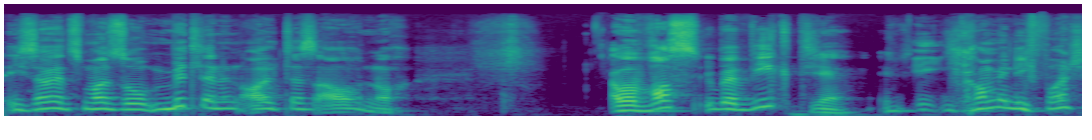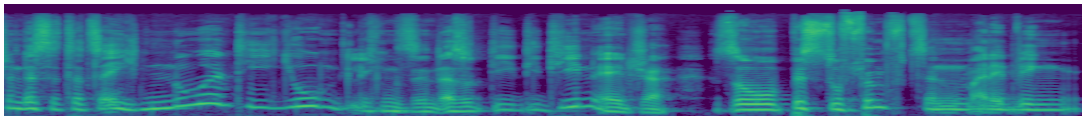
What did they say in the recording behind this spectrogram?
ich sage jetzt mal so, mittleren Alters auch noch. Aber was überwiegt hier? Ich kann mir nicht vorstellen, dass es tatsächlich nur die Jugendlichen sind, also die, die Teenager. So bis zu 15, meinetwegen,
